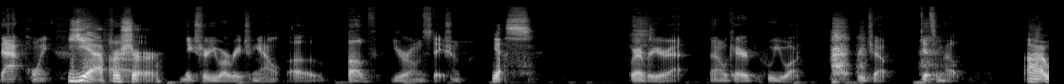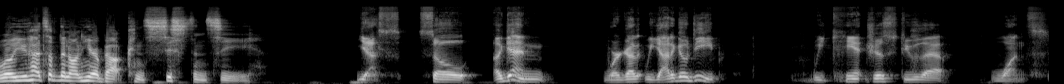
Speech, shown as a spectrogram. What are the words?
that point, yeah for Uh, sure make sure you are reaching out uh, above your own station, yes wherever you're at. I don't care who you are. Reach out, get some help. all right well you had something on here about consistency Yes. So again, we're gonna we got to go deep. We can't just do that once.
